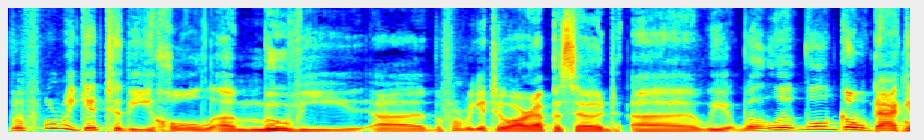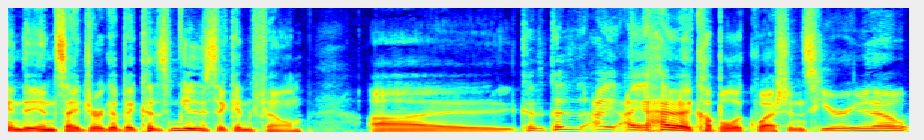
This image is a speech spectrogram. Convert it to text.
Before we get to the whole uh, movie, uh, before we get to our episode, uh, we we'll, we'll- go back into Inside Joke because music and film. Because because I, I had a couple of questions here. You know,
